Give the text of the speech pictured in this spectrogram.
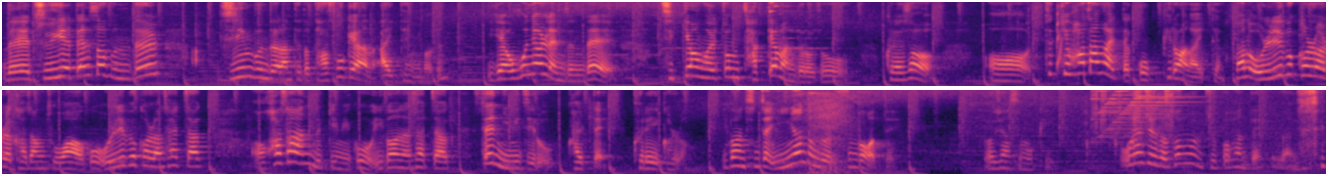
내 주위의 댄서분들, 지인분들한테도 다 소개한 아이템이거든. 이게 혼혈 렌즈인데 직경을 좀 작게 만들어줘. 그래서 어, 특히 화장할 때 꼭 필요한 아이템. 나는 올리브 컬러를 가장 좋아하고 올리브 컬러는 살짝 어, 화사한 느낌이고 이거는 살짝 센 이미지로 갈 때 그레이 컬러. 이건 진짜 2년 정도 쓴 것 같아. 러시안 스모키. 오렌지에서 선물 줄 법한데 왜 안 주지?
